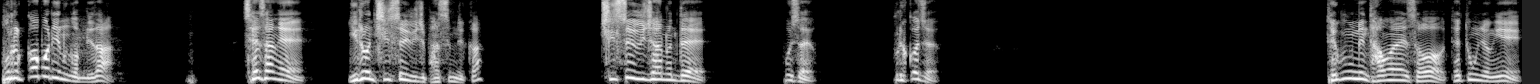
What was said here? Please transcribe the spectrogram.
불을 꺼버리는 겁니다. 세상에 이런 질서 유지 봤습니까? 질서 유지하는데 보세요. 불이 꺼져요. 대국민 당화에서 대통령이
